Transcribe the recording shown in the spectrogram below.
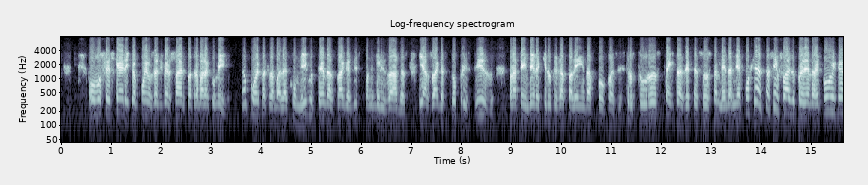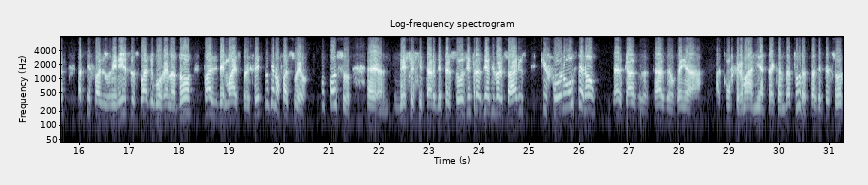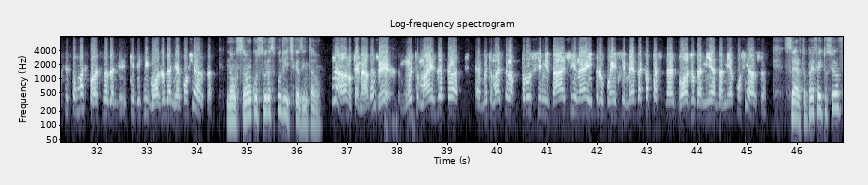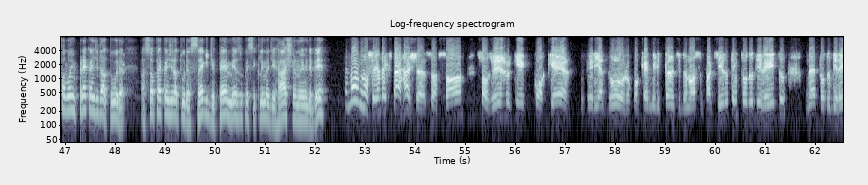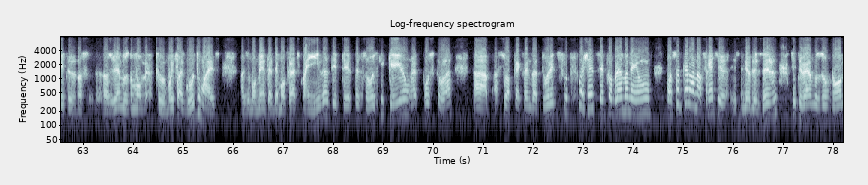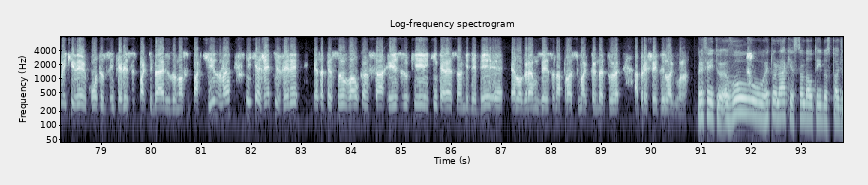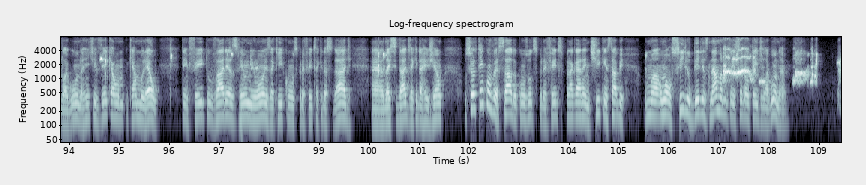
Ou vocês querem que eu ponha os adversários para trabalhar comigo? Eu ponho para trabalhar comigo, tendo as vagas disponibilizadas e as vagas que eu preciso para atender aquilo que eu já falei ainda há pouco, as estruturas, tem que trazer pessoas também da minha confiança. Assim faz o presidente da República, assim faz os ministros, faz o governador, faz demais prefeitos, por que não faço eu? Não posso é, necessitar de pessoas e trazer adversários que foram ou serão, né, caso, caso eu venha a confirmar a minha pré-candidatura, trazer pessoas que são mais próximas da minha, que, que gozam da minha confiança. Não são costuras políticas, então? Não, não tem nada a ver. Muito mais é pela, é muito mais pela proximidade, né, e pelo conhecimento da capacidade gozam da minha da minha confiança. Certo, prefeito, o senhor falou em pré-candidatura. A sua pré-candidatura segue de pé mesmo com esse clima de racha no MDB? Não, não sei onde é que está a racha. Só só só vejo que qualquer vereador ou qualquer militante do nosso partido tem todo o direito, né, todo o direito, nós, nós vivemos num momento muito agudo, mas, mas o momento é democrático ainda, de ter pessoas que queiram né, postular a, a sua pré-candidatura e discutir com a gente, sem problema nenhum. Posso até lá na frente, esse meu desejo, se tivermos um nome que venha em conta dos interesses partidários do nosso partido, né, e que a gente vê que essa pessoa vai alcançar êxito que, que interessa ao MDB é, é lograrmos êxito na próxima candidatura a prefeito de Laguna. Prefeito, eu vou retornar à questão da UTI do Hospital de Laguna. A gente vê que a, que a Murel tem feito várias reuniões aqui com os prefeitos aqui da cidade, é, das cidades aqui da região. O senhor tem conversado com os outros prefeitos para garantir, quem sabe, uma, um auxílio deles na manutenção da UTI de Laguna?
